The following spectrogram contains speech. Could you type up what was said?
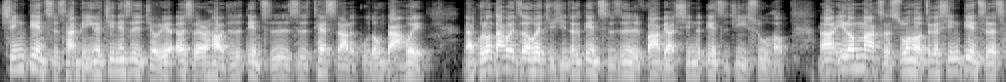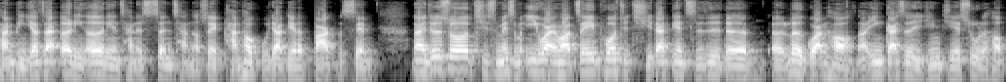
新电池产品，因为今天是九月二十二号，就是电池日，是 Tesla 的股东大会。那股东大会之后会举行这个电池是，发表新的电池技术哈。那 Elon Musk 说哈，这个新电池的产品要在二零二二年才能生产的，所以盘后股价跌了八 percent。那也就是说，其实没什么意外的话，这一波去期待电池日的呃乐观哈，那应该是已经结束了哈。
